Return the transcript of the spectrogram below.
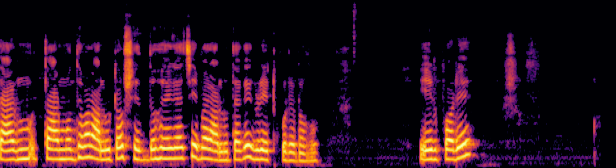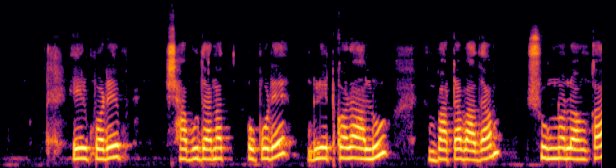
তার তার মধ্যে আমার আলুটাও সেদ্ধ হয়ে গেছে, এবার আলুটাকে গ্রেট করে নেব। এরপরে এরপরে সাবুদানার ওপরে গ্রেট করা আলু, বাটা বাদাম, শুকনো লঙ্কা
